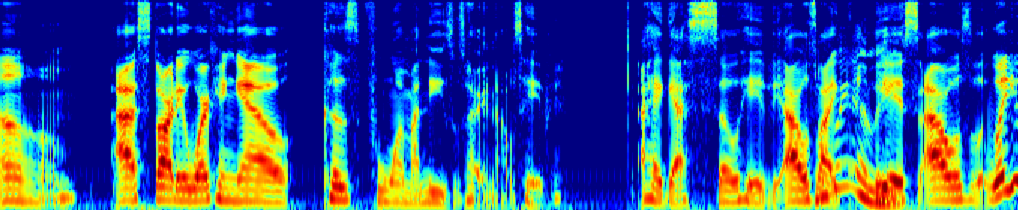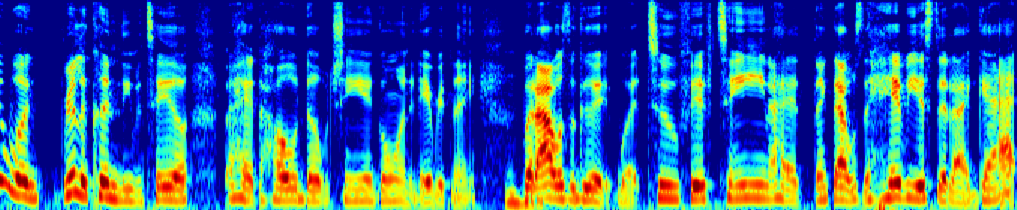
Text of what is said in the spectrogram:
um i started working out because for one my knees was hurting i was heavy I had got so heavy. I was like, Really? yes, I was. Well, you wouldn't really couldn't even tell, but I had the whole double chin going and everything. But I was a good what two fifteen. I had think that was the heaviest that I got,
